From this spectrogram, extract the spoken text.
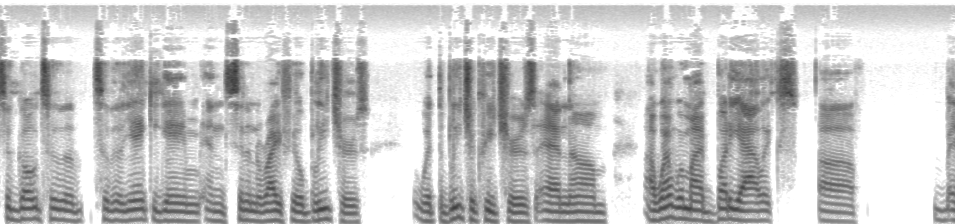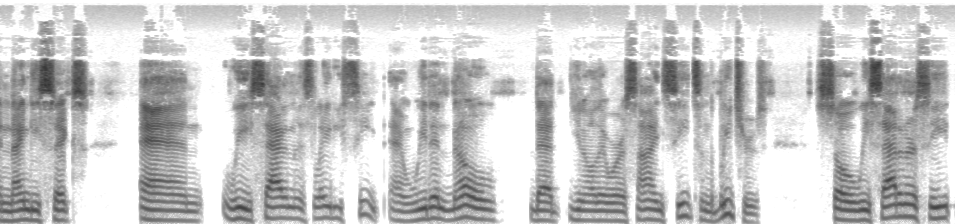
to go to the to the Yankee game and sit in the right field bleachers with the bleacher creatures. And um, I went with my buddy Alex uh, in '96, and we sat in this lady's seat, and we didn't know that you know there were assigned seats in the bleachers. So we sat in her seat,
